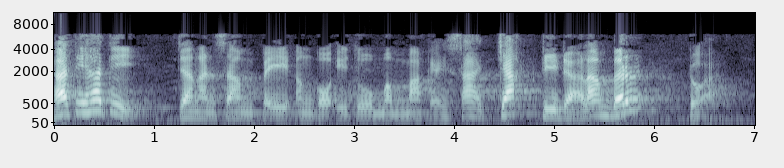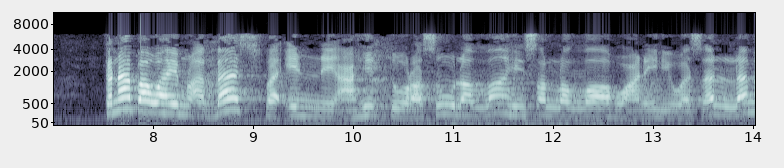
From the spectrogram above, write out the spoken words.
hati-hati Jangan sampai engkau itu memakai sajak di dalam berdoa. Kenapa wahai Ibnu Abbas? Fa inni ahidtu Rasulullah sallallahu alaihi wasallam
